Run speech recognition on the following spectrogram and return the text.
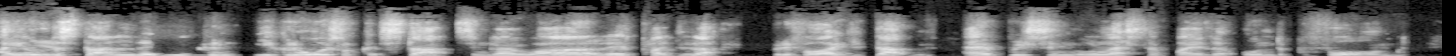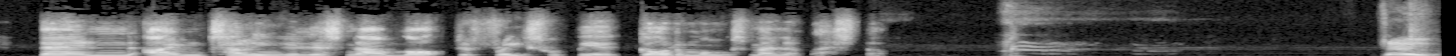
I understand that you can you can always look at stats and go, well, they played that. But if I did that with every single Leicester player that underperformed, then I'm telling you this now, Mark De Vries would be a god amongst men at Leicester. Don't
